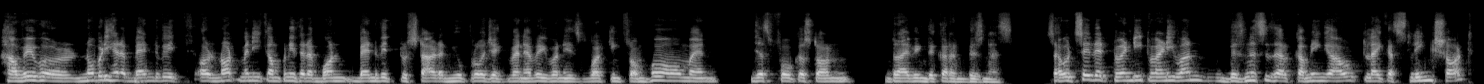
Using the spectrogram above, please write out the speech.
However, nobody had a bandwidth, or not many companies had a bandwidth to start a new project when everyone is working from home and just focused on driving the current business. So I would say that 2021 businesses are coming out like a slingshot.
